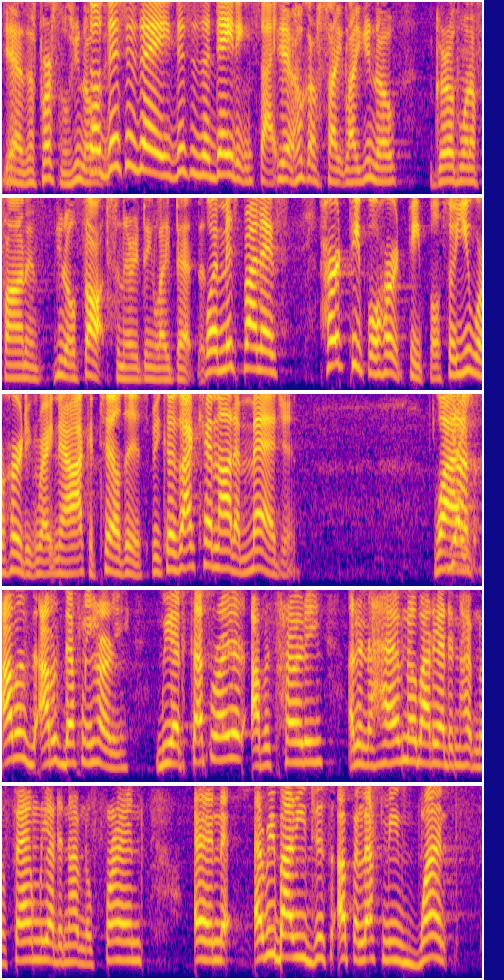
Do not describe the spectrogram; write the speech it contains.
Yeah, the personals, You know. So this is a this is a dating site. Yeah, hookup site. Like you know, girls want to find and you know thoughts and everything like that. Boy, Miss Broadnax, hurt people hurt people. So you were hurting right now. I could tell this because I cannot imagine why. Yes, I was I was definitely hurting. We had separated. I was hurting. I didn't have nobody. I didn't have no family. I didn't have no friends, and everybody just up and left me once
